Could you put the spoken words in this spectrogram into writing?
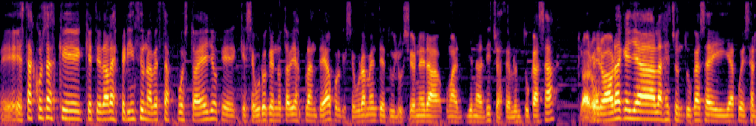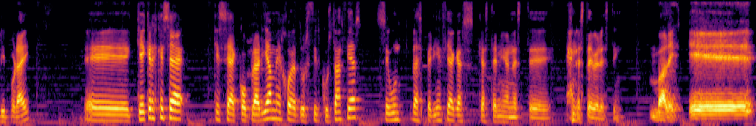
eh, estas cosas que, te da la experiencia una vez te has puesto a ello, que, seguro que no te habías planteado, porque seguramente tu ilusión era, como bien has dicho, hacerlo en tu casa. Claro. Pero ahora que ya lo has hecho en tu casa y ya puedes salir por ahí, eh, ¿qué crees que se, que se acoplaría mejor a tus circunstancias según la experiencia que has, tenido en este, en este Everesting? Vale. Eh,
